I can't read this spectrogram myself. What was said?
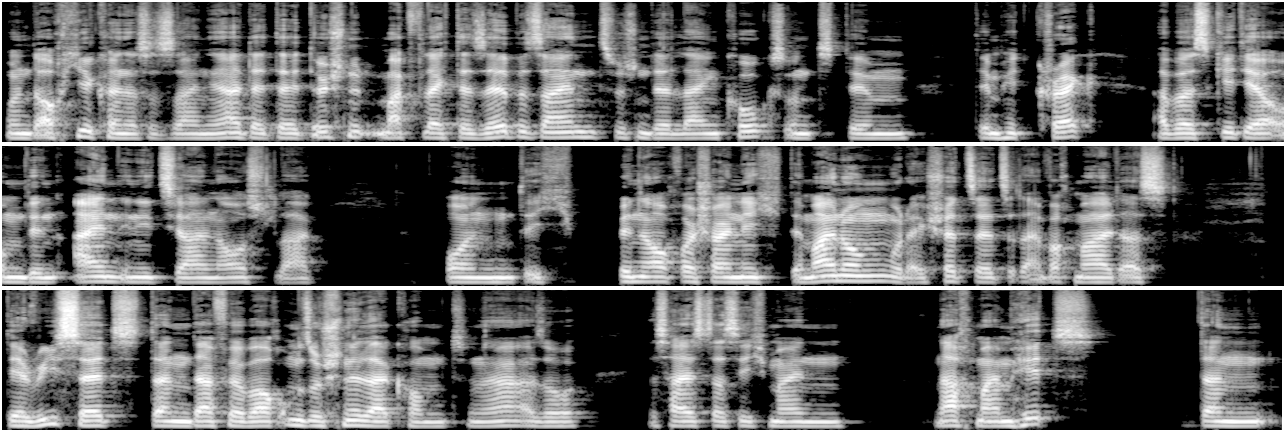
Und auch hier kann das so sein, ja. Der, der Durchschnitt mag vielleicht derselbe sein zwischen der Line Cokes und dem, dem Hit Crack, aber es geht ja um den einen initialen Ausschlag. Und ich bin auch wahrscheinlich der Meinung, oder ich schätze jetzt einfach mal, dass der Reset dann dafür aber auch umso schneller kommt. Ne? Also das heißt, dass ich meinen, nach meinem Hit dann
